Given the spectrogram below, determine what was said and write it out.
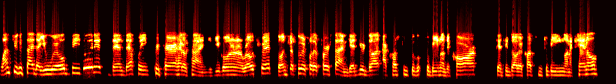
once you decide that you will be doing it, then definitely prepare ahead of time. If you're going on a road trip, don't just do it for the first time. Get your dog accustomed to, to being on the car. Get your dog accustomed to being on a kennel.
